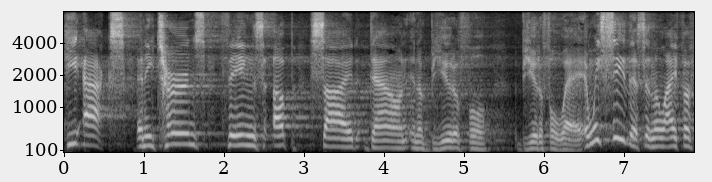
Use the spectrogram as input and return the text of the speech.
He acts and he turns things upside down in a beautiful, beautiful way. And we see this in the life of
